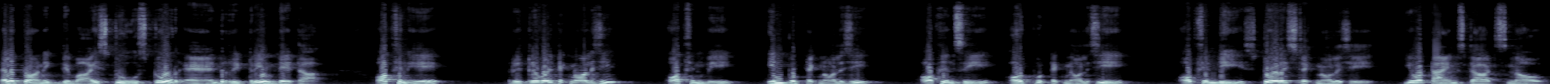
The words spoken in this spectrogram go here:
electronic device to store and retrieve data. Option A Retrieval technology. Option B Input technology. Option C Output technology. Option D Storage technology. Your time starts now.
